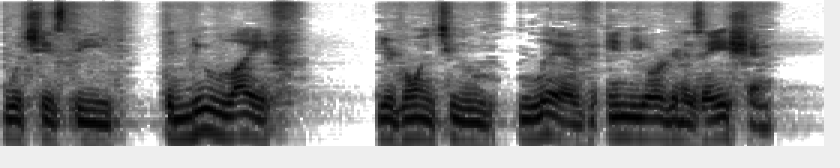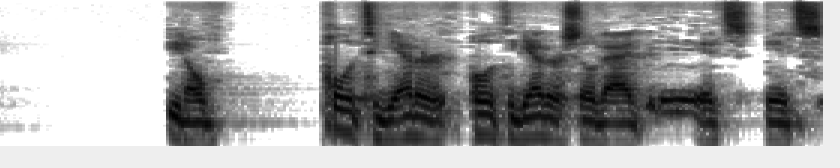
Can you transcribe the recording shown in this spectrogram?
which is the the new life you're going to live in the organization, you know, pull it together, pull it together so that it's it's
